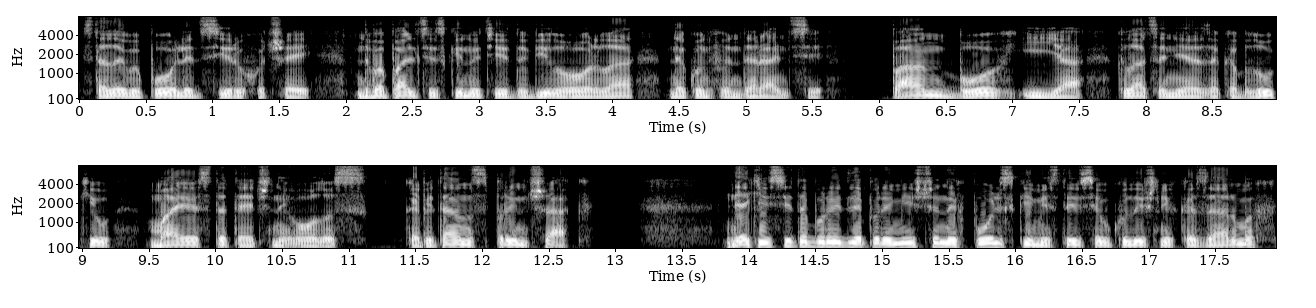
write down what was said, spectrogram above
сталевий погляд сірих очей, два пальці скинуті до білого орла на конфедеранці. Пан Бог і я, клацання закаблуків, має статечний голос. Капітан Спринчак. Як і всі табори для переміщених, польський містився в колишніх казармах,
